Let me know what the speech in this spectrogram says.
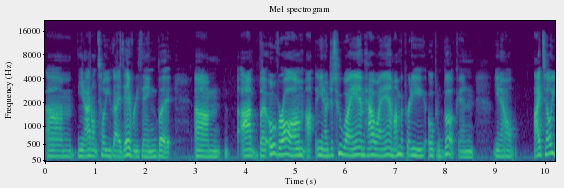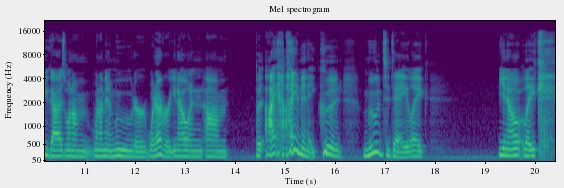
Um, you know, I don't tell you guys everything, but um, I'm, but overall, I'm, uh, you know, just who I am, how I am. I'm a pretty open book, and you know, I tell you guys when I'm when I'm in a mood or whatever, you know, and um, but I I am in a good mood today, like, you know, like.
